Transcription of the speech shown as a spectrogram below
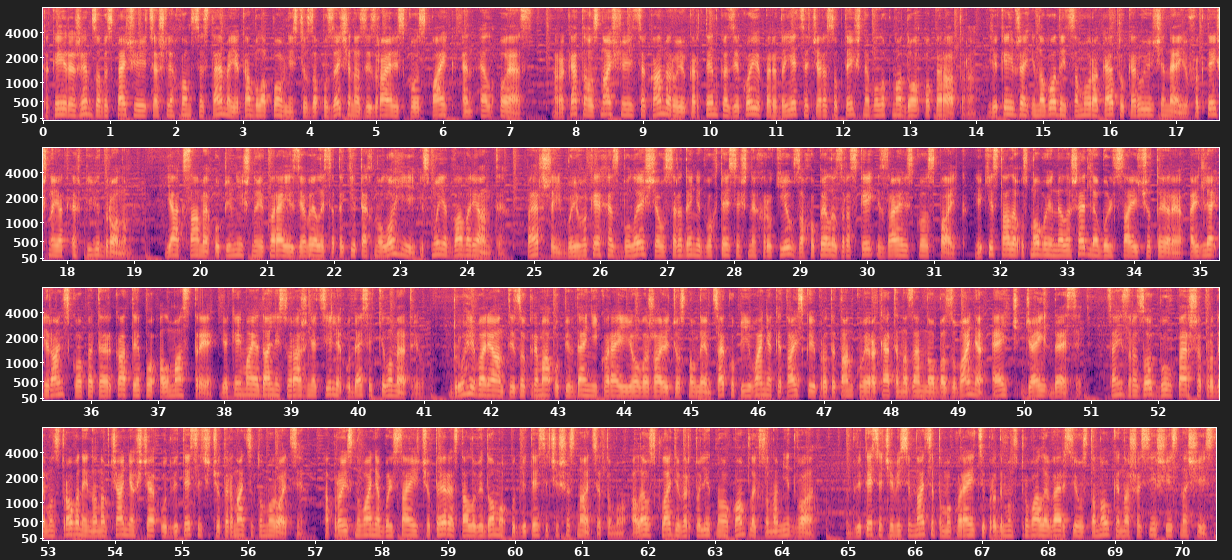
Такий режим забезпечується шляхом системи, яка була повністю запозичена з ізраїльського Spike NLOS. Ракета оснащується камерою, картинка з якої передається через оптичне волокно до оператора, який вже і наводить саму ракету, керуючи нею, фактично як FPV-дроном. Як саме у Північної Кореї з'явилися такі технології, існує два варіанти. Перший бойовики Хезболи ще у середині 2000-х років захопили зразки ізраїльського Spike, які стали основою не лише для Bullseye 4, а й для іранського ПТРК типу Алмаз 3, який має дальність ураження цілі у 10 км. Другий варіант, і зокрема у Південній Кореї його вважають основним, це копіювання китайської протитанкової ракети наземного базування HJ-10. Цей зразок був вперше продемонстрований на навчаннях ще у 2014 році, а про існування Бульсаї 4 стало відомо у 2016, але у складі вертолітного комплексу на Мі-2. У 2018-му корейці продемонстрували версію установки на шасі 6х6.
